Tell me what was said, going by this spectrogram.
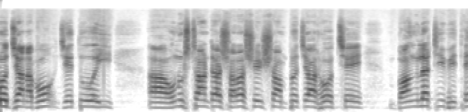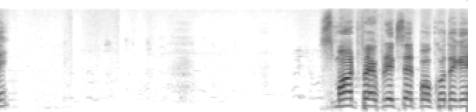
রোজ জানাব, যেহেতু এই অনুষ্ঠানটা সরাসরি সম্প্রচার হচ্ছে বাংলা টিভিতে স্মার্ট ফ্যাব্রিক্সের পক্ষ থেকে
